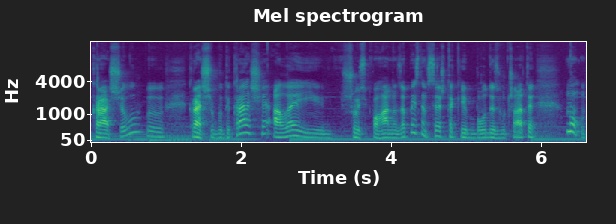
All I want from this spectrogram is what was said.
краще, е, краще буде краще, але і щось погано записане, все ж таки буде звучати ну,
